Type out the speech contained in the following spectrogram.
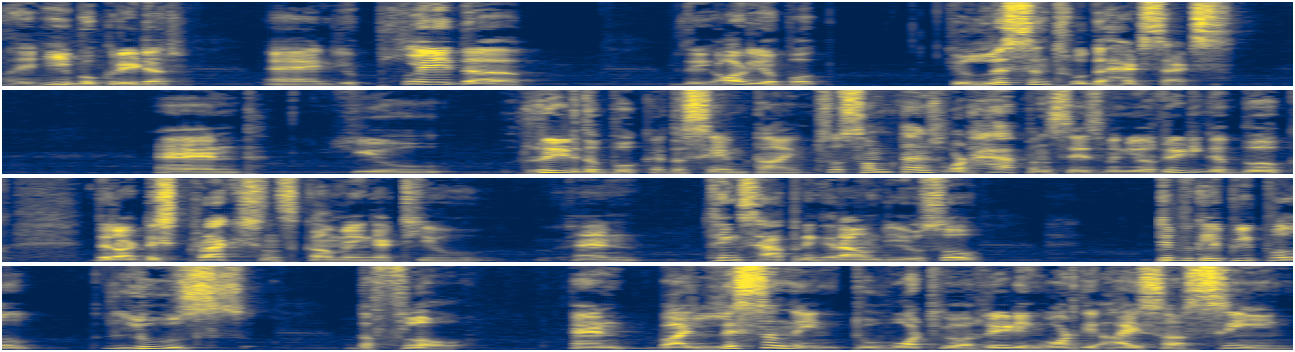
ebook reader and you play the the audiobook, you listen through the headsets and you read the book at the same time. So sometimes what happens is when you're reading a book, there are distractions coming at you and things happening around you. So typically people lose the flow. And by listening to what you are reading, what the eyes are seeing,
